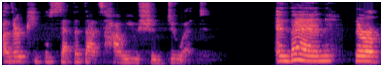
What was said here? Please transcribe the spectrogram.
other people said that that's how you should do it. And then there are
